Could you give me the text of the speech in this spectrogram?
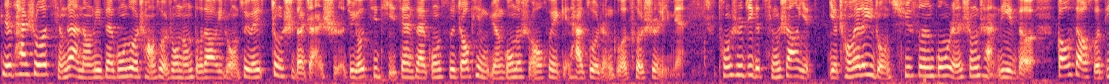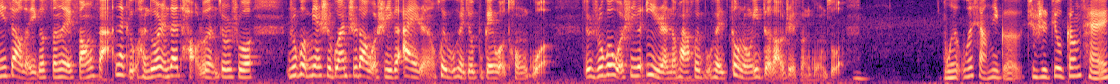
就是他说，情感能力在工作场所中能得到一种最为正式的展示，就尤其体现在公司招聘员工的时候，会给他做人格测试里面。同时，这个情商也也成为了一种区分工人生产力的高效和低效的一个分类方法。现在有很多人在讨论，就是说，如果面试官知道我是一个爱人，会不会就不给我通过？就如果我是一个艺人的话，会不会更容易得到这份工作？我我想那个就是就刚才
